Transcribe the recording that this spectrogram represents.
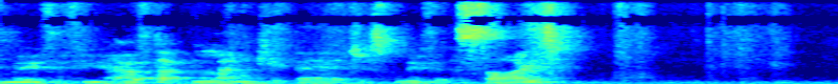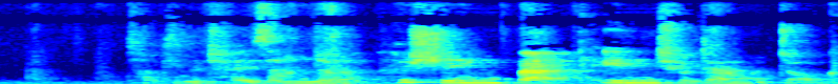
move if you have that blanket there, just move it aside. Tucking the toes under, pushing back into a downward dog.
